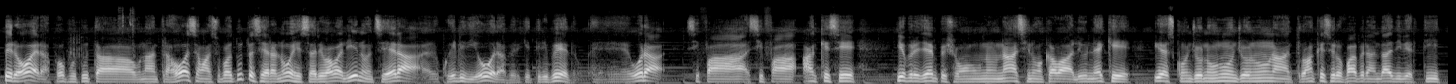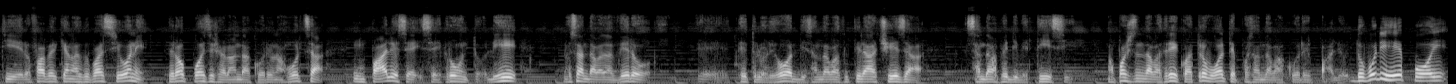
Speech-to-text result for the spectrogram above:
però era proprio tutta un'altra cosa, ma soprattutto se era noi che si arrivava lì e non si era quelli di ora, perché ti ripeto, eh, ora si fa, si fa, anche se io per esempio ho un, un asino, un cavallo, non è che io esco un giorno uno, un giorno un altro, anche se lo fa per andare a divertirti e lo fa perché è una tua passione, però poi se c'è da andare a correre una corsa, un palio sei, sei pronto, lì non si andava davvero, eh, te, te lo ricordi, si andava tutti là accesa, si andava per divertirsi, ma poi ci si andava 3-4 volte e poi si andava a correre il palio. Dopodiché poi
